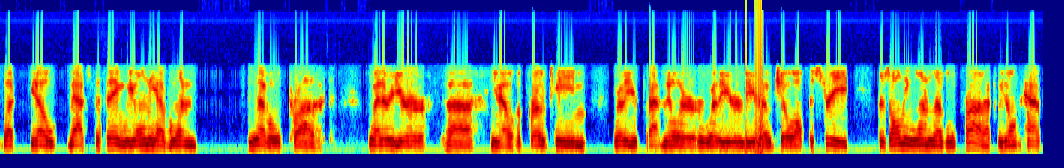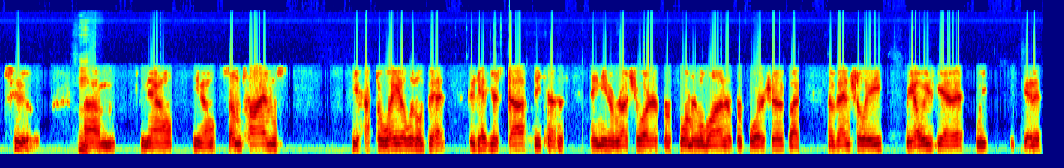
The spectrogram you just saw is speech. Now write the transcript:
But, you know, that's the thing. We only have one level product. Whether you're, uh, you know, a pro team, whether you're Pratt Miller or whether you're, you know, Joe off the street, there's only one level of product. We don't have two. Hmm. Um, now, you know, sometimes you have to wait a little bit to get your stuff because they need a rush order for Formula One or for Porsche. But eventually, we always get it. We get it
